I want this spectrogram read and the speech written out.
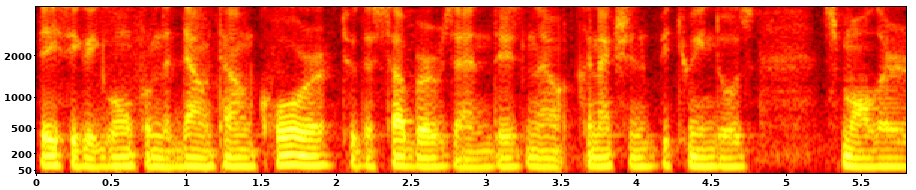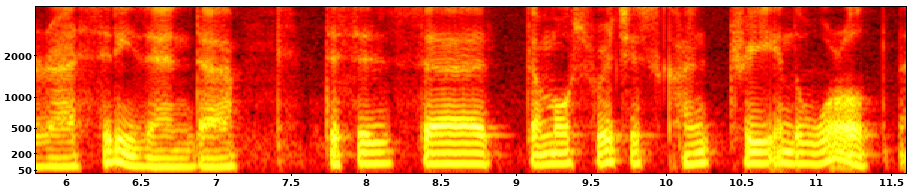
basically going from the downtown core to the suburbs, and there's no connection between those smaller uh, cities. And uh, this is uh, the most richest country in the world, uh,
